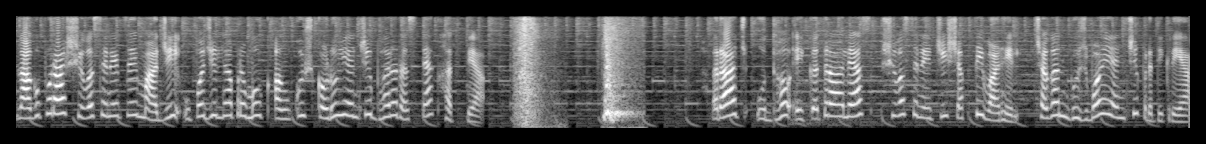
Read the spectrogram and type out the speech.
नागपुरात शिवसेनेचे माजी उपजिल्हाप्रमुख अंकुश कडू यांची भर रस्त्यात हत्या. राज उद्धव एकत्र आल्यास शिवसेनेची शक्ती वाढेल छगन भुजबळ यांची प्रतिक्रिया.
